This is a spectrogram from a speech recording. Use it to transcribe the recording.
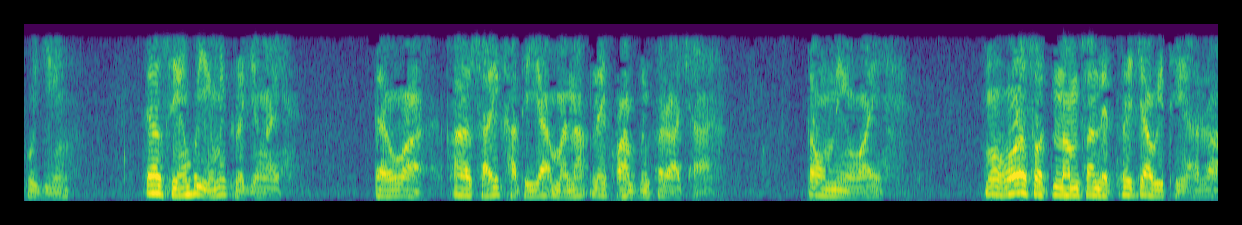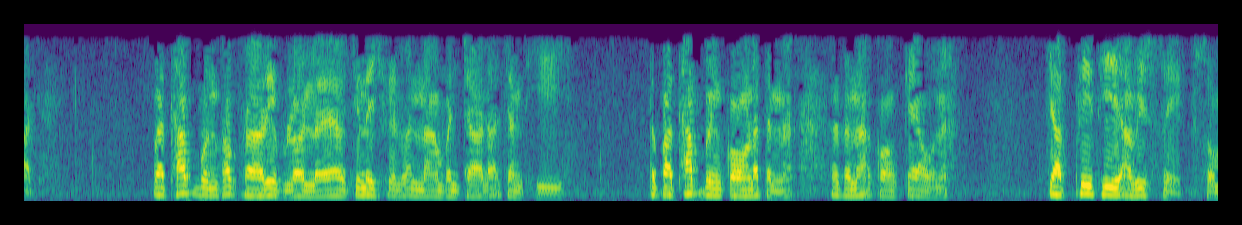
ผู้หญิง แต่เสียงผู้หญิงไม่เกิดยังไง แต่ว่าอาศัยขัติยะมณะในความเป็นพระราชา ต้องนิ่งไว้ โมโหสดนำสเสด็จพระเจ้าวิเทหราช ประทับบนพระพราเรียบร้อยแล้วจึงได้เชิญพระนางบัญจาละจันทีตประทับบนกองรัตนะรัตนะกองแก้วนะ จัดพิธีอภิเศษสม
